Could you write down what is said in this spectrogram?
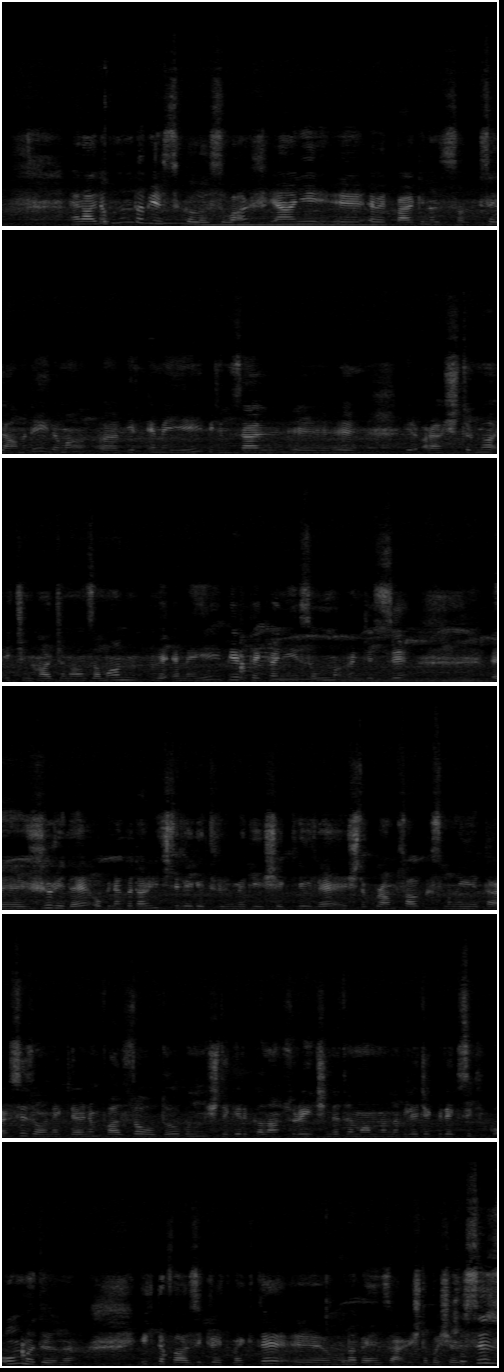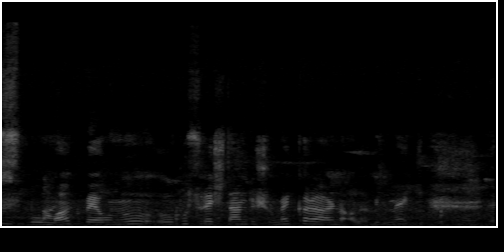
Herhalde bunun da bir skalası var. Yani e, evet belki Nazi selamı değil ama e, bir emeği, bilimsel e, e, bir araştırma için harcanan zaman ve emeği bir tek hani savunma öncesi e, jüride o güne kadar hiç dile getirilmediği şekliyle işte kuramsal kısmının yetersiz, örneklerinin fazla olduğu, bunun işte geri kalan süre içinde tamamlanabilecek bir eksiklik olmadığını ilk defa zikretmekte e, buna benzer. İşte başarısız bulmak ve onu e, bu süreçten düşürmek, kararını alabilmek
